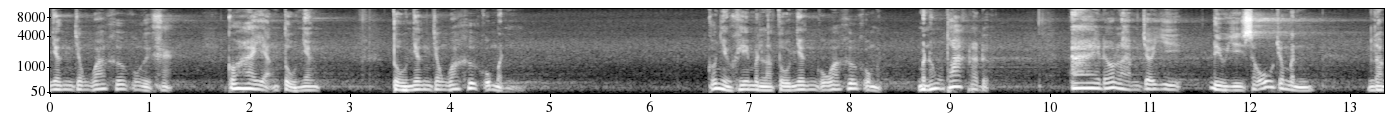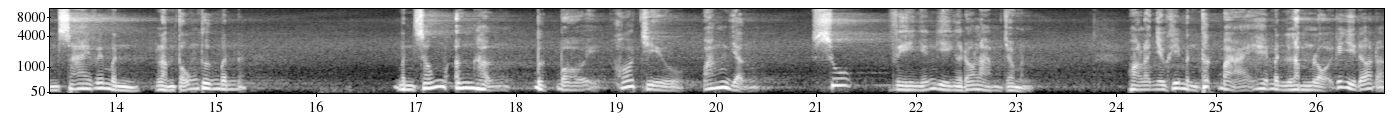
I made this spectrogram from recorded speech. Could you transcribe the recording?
nhân trong quá khứ của người khác. Có hai dạng tù nhân. Tù nhân trong quá khứ của mình. Có nhiều khi mình là tù nhân của quá khứ của mình. Mình không thoát ra được. Ai đó làm cho gì, điều gì xấu cho mình, làm sai với mình, làm tổn thương mình mình sống ân hận, bực bội, khó chịu, oán giận, suốt vì những gì người đó làm cho mình. Hoặc là nhiều khi mình thất bại hay mình lầm lỗi cái gì đó đó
